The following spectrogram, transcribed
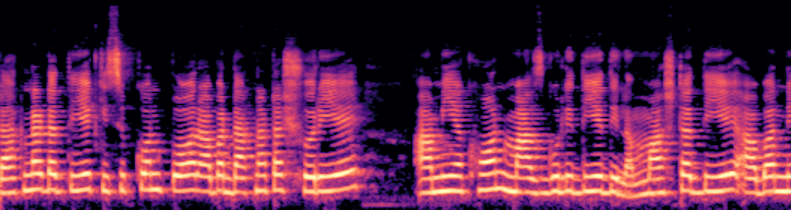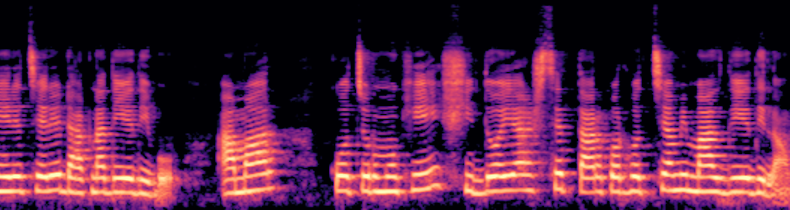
ঢাকনাটা দিয়ে কিছুক্ষণ পর আবার ঢাকনাটা সরিয়ে আমি এখন মাছগুলি দিয়ে দিলাম। মাছটা দিয়ে আবার নেড়ে চেড়ে ঢাকনা দিয়ে দিব। আমার কচুরমুখী সিদ্ধ হয়ে আসছে, তারপর হচ্ছে আমি মাছ দিয়ে দিলাম।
